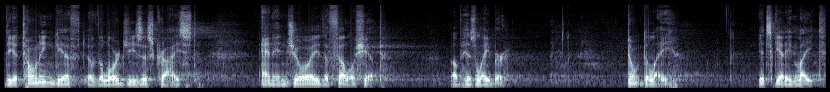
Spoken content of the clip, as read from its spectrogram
the atoning gift of the Lord Jesus Christ and enjoy the fellowship of his labor. Don't delay. It's getting late.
